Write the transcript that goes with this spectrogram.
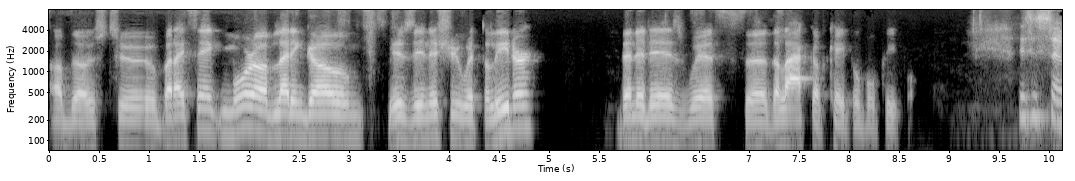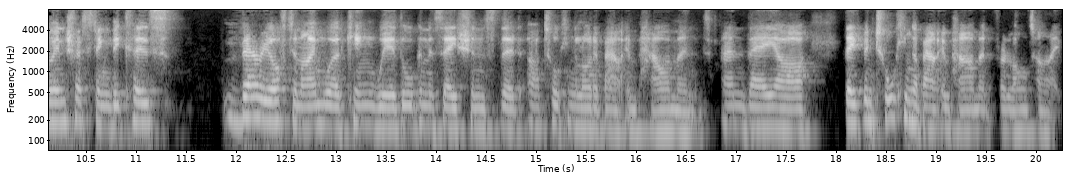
of those two. But I think more of letting go is an issue with the leader than it is with uh, the lack of capable people. This is so interesting because very often I'm working with organizations that are talking a lot about empowerment and they are they've been talking about empowerment for a long time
